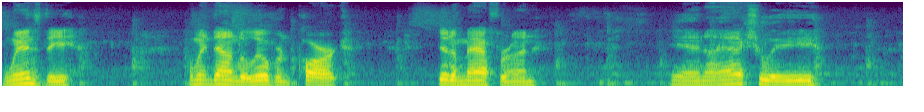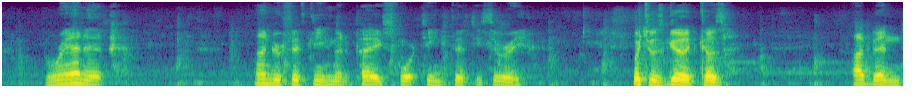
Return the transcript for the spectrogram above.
Wednesday, I went down to Lilburn Park, did a MAF run, and I actually ran it under 15 minute pace, 1453, which was good because I've been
